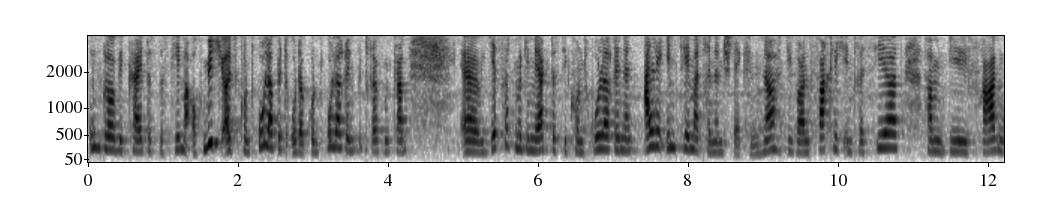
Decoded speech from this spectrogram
Ungläubigkeit, dass das Thema auch mich als Controller oder Controllerin betreffen kann. Äh, jetzt hat man gemerkt, dass die Controllerinnen alle im Thema drinnen stecken. Ne? Die waren fachlich interessiert, haben die Fragen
